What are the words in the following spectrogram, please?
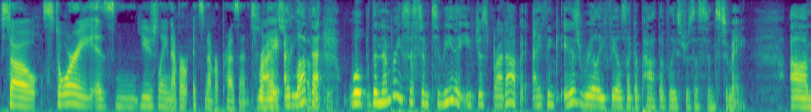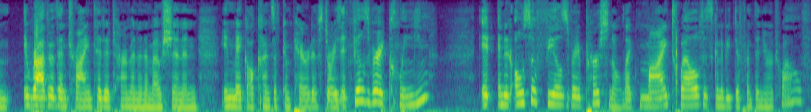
So story is usually never it's never present. Right. I love that. people. Well, the numbering system to me that you've just brought up, I think is really feels like a path of least resistance to me. Um, rather than trying to determine an emotion and, and make all kinds of comparative stories, it feels very clean. It, and it also feels very personal. Like my 12 is going to be different than your 12.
